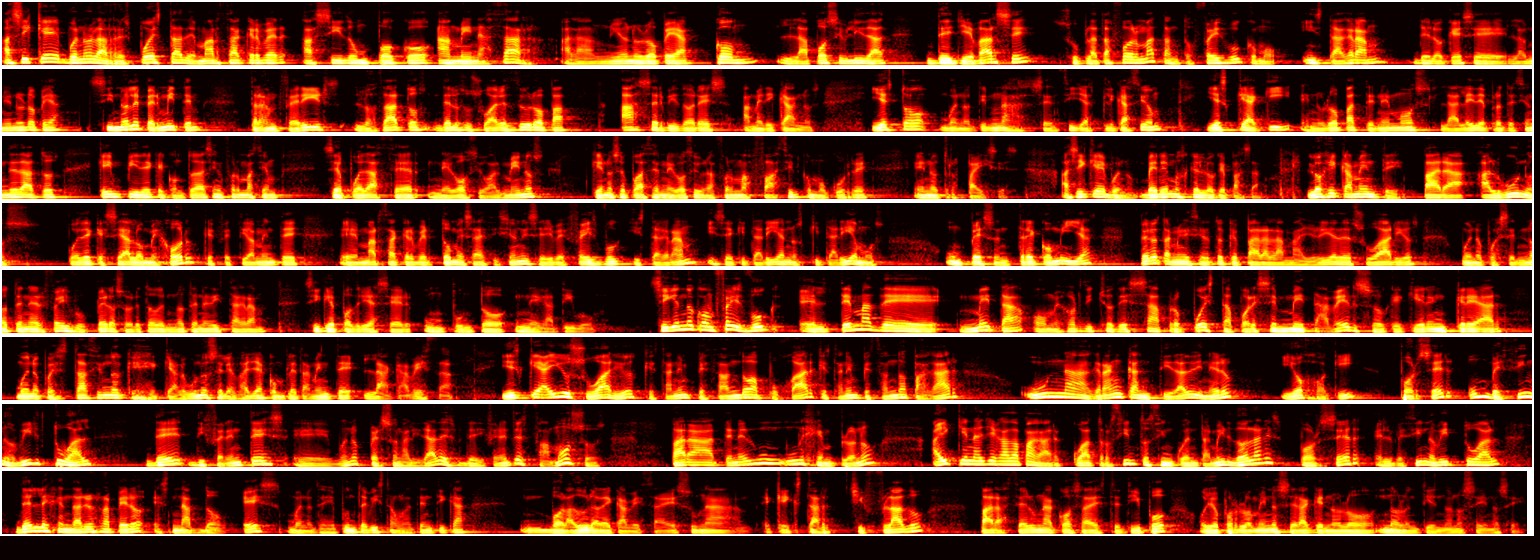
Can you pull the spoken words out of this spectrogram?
Así que, bueno, la respuesta de Mark Zuckerberg ha sido un poco amenazar a la Unión Europea con la posibilidad de llevarse su plataforma, tanto Facebook como Instagram, de lo que es eh, la Unión Europea, si no le permiten transferir los datos de los usuarios de Europa a servidores americanos. Y esto, bueno, tiene una sencilla explicación y es que aquí en Europa tenemos la ley de protección de datos que impide que con toda esa información se pueda hacer negocio, al menos que no se pueda hacer negocio de una forma fácil como ocurre en otros países. Así que, bueno, veremos qué es lo que pasa. Lógicamente, para algunos puede que sea lo mejor, que efectivamente eh, Mark Zuckerberg tome esa decisión y se lleve Facebook, Instagram y se quitaría, nos quitaríamos un peso entre comillas, pero también es cierto que para la mayoría de usuarios, bueno, pues el no tener Facebook, pero sobre todo el no tener Instagram, sí que podría ser un punto negativo. Siguiendo con Facebook, el tema de Meta, o mejor dicho, de esa propuesta por ese metaverso que quieren crear, bueno, pues está haciendo que, a algunos se les vaya completamente la cabeza. Y es que hay usuarios que están empezando a pujar, que están empezando a pagar una gran cantidad de dinero, y ojo aquí, por ser un vecino virtual de diferentes eh, bueno, personalidades, de diferentes famosos. Para tener un, ejemplo, ¿no? Hay quien ha llegado a pagar 450 mil dólares por ser el vecino virtual del legendario rapero Snapdog. Es, bueno, desde mi punto de vista, una auténtica voladura de cabeza. Es una. Hay que estar chiflado para hacer una cosa de este tipo, o yo por lo menos será que no lo, no lo entiendo, no sé, no sé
